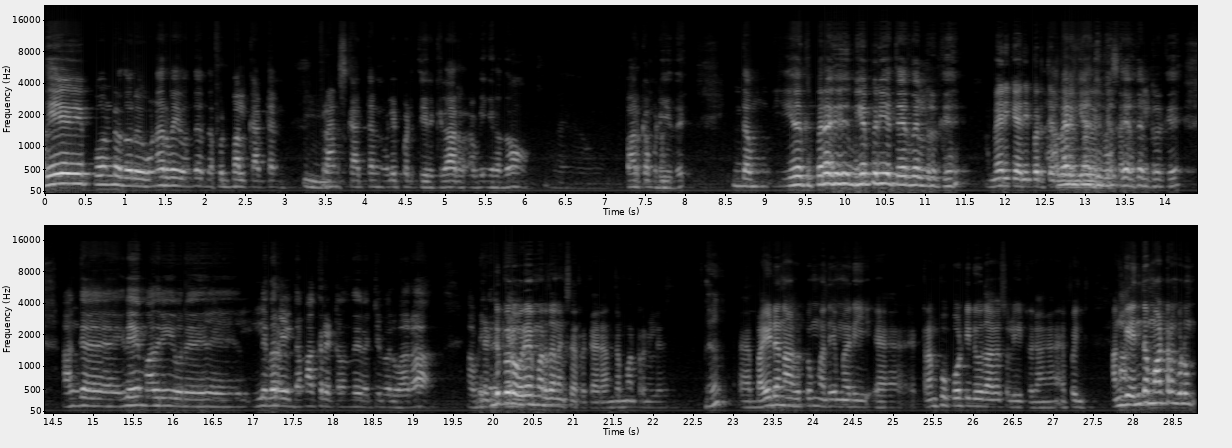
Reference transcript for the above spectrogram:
அதே போன்றது ஒரு உணர்வை வந்து அந்த ஃபுட்பால் கேப்டன். பிரான்ஸ் கேப்டன் வெளிப்படுத்தி இருக்கிறார் அப்படிங்கிறதும் பார்க்க முடியுது. இந்த இதற்கு பிறகு மிகப்பெரிய தேர்தல் இருக்கு. அமெரிக்க அதிபர் தேர்தல் அமெரிக்க அதிபர். தேர்தல் இருக்கு. அங்க இதே மாதிரி ஒரு லிபரல் டெமோக்ரேட் வந்து வெற்றி பெறுவாரா? அப்படிங்கிற ரெண்டு பேரும் ஒரே மாதிரி தானே சார் இருக்காரு அந்த மாற்றங்கள். பைடன் ஆகட்டும் அதே மாதிரி ட்ரம்ப் போட்டியிடுவதாக சொல்லிட்டு இருக்காங்க. இப்போ அங்க எந்த மாற்றங்களும்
